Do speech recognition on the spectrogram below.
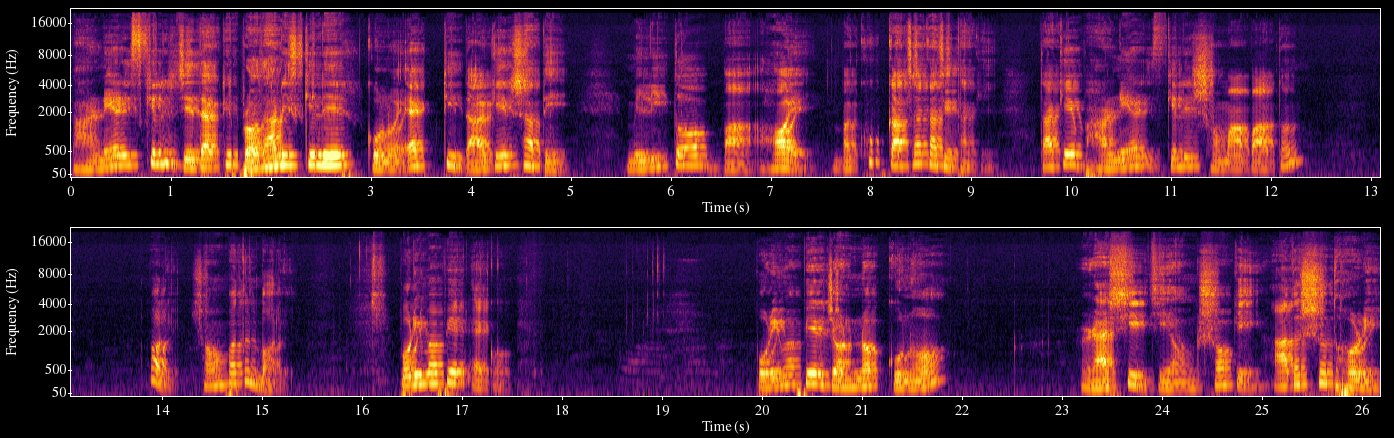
ভার্নিয়ার স্কেলের যে দাগটি প্রধান স্কেলের কোনো একটি দাগের সাথে মিলিত বা হয় বা খুব কাছাকাছি থাকে, তাকে ভার্নিয়ার স্কেলের সমাপাতন বলে সমাপাতন বলে। পরিমাপের একক। পরিমাপের জন্য কোনো রাশির যে অংশকে আদর্শ ধরে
